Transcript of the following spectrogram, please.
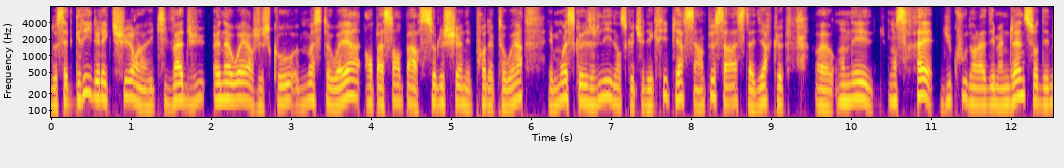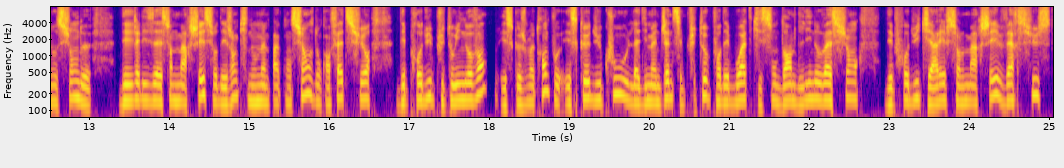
de cette grille de lecture euh, qui va du unaware jusqu'au most aware en passant par solution et product aware. Et moi, ce que je lis dans ce que tu décris, Pierre, c'est un peu ça. C'est-à-dire que euh, on, est, on serait du coup dans la demand gen sur des notions de dévalisation de marché, sur des gens qui n'ont même pas conscience. Donc en fait, sur des produits plutôt innovants. Est-ce que je me trompe Est-ce que du coup, la demand gen, c'est plutôt pour des boîtes qui sont dans de l'innovation, des produits qui arrivent sur le marché versus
